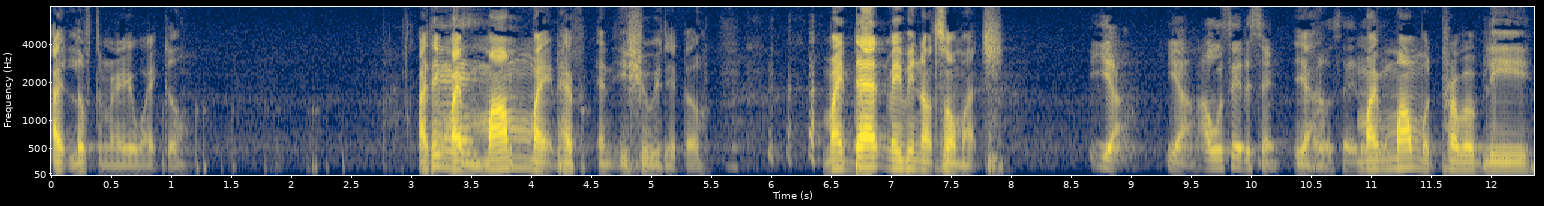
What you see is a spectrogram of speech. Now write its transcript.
I'd love to marry a white girl. I think my mom might have an issue with it though. my dad maybe not so much. Yeah, yeah, I would say the same. Yeah. the My same. mom would probably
